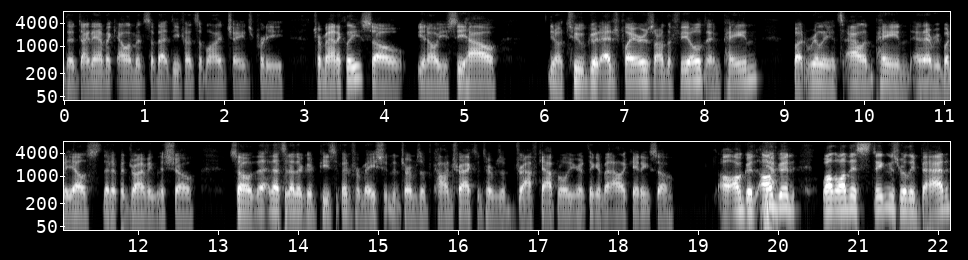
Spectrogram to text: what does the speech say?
the dynamic elements of that defensive line change pretty dramatically. So, you know, you see how you know, two good edge players on the field and Payne, but really it's Allen Payne and everybody else that have been driving this show. So that, that's another good piece of information in terms of contracts, in terms of draft capital you're thinking about allocating. So all, all good, all yeah. good. While while this stings really bad,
